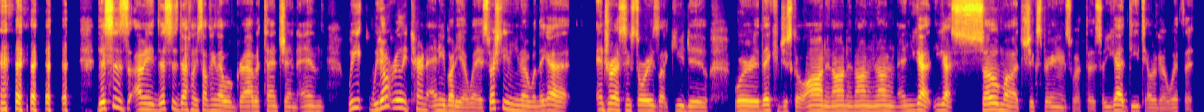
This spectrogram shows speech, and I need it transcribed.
this is, I mean, this is definitely something that will grab attention, and we we don't really turn anybody away, especially you know when they got interesting stories like you do where they could just go on and on and on and on and you got you got so much experience with this so you got detail to go with it.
